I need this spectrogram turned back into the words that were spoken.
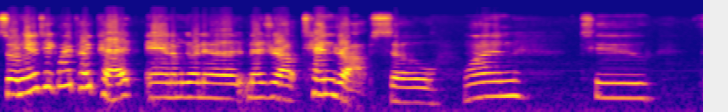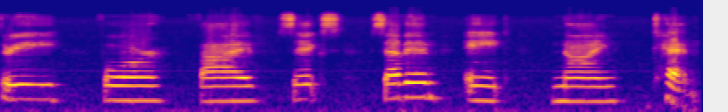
So I'm going to take my pipette and I'm going to measure out 10 drops. So one, two, three, four, five, six, seven, eight, nine, ten.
